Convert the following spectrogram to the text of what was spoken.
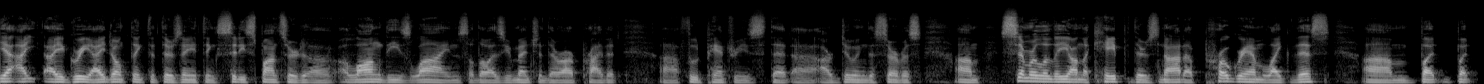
Yeah, I, I agree. I don't think that there's anything city sponsored uh, along these lines, although, as you mentioned, there are private uh, food pantries that uh, are doing the service. Um, similarly, on the Cape, there's not a program like this, um, but, but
